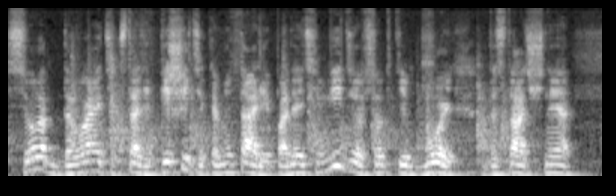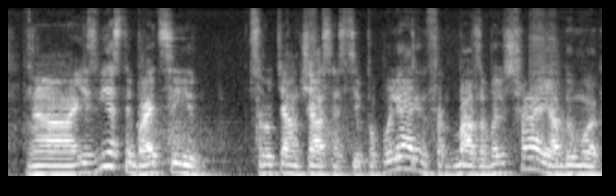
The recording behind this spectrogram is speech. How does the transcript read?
Все, давайте, кстати, пишите комментарии под этим видео. Все-таки бой достаточно э, известный. Бойцы Сарукян, в частности, популярен, база большая. Я думаю,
